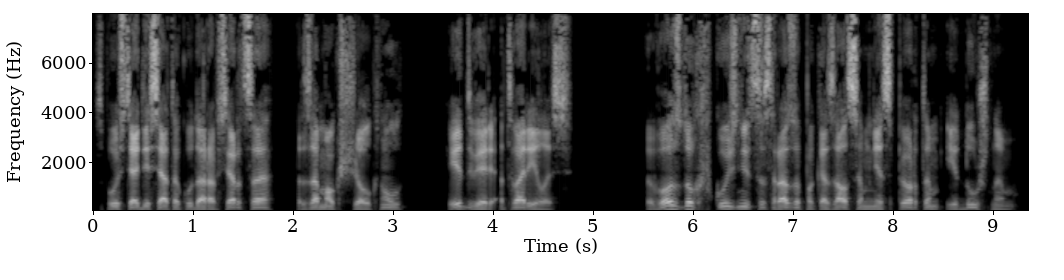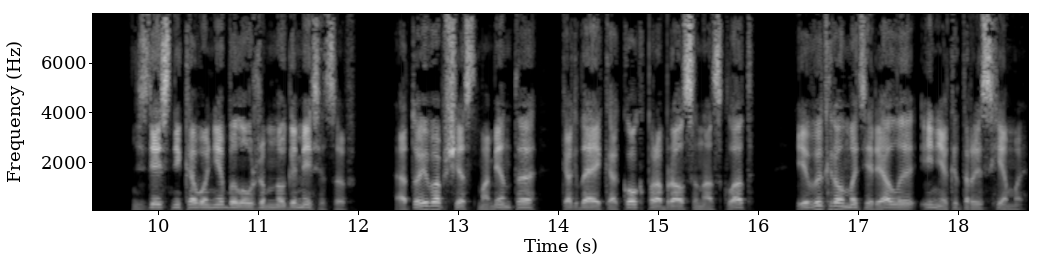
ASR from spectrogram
Спустя десяток ударов сердца замок щелкнул, и дверь отворилась. Воздух в кузнице сразу показался мне спертым и душным. Здесь никого не было уже много месяцев, а то и вообще с момента, когда Экокок пробрался на склад и выкрал материалы и некоторые схемы.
